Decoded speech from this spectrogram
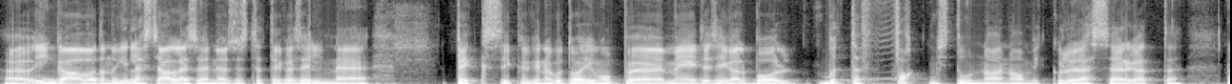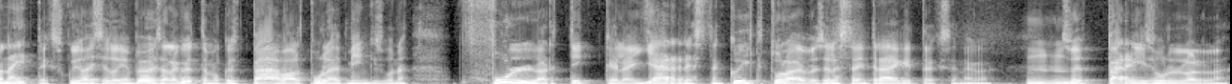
-hmm. hingehaavad on kindlasti alles, on ju, sest et ega selline peks ikkagi nagu toimub äh, meedias igal pool. What the fuck, mis tunne on hommikul üles ärgata? no näiteks, kui asi toimub öösel, aga ütleme, kui päeval tuleb mingisugune full artikkel ja järjest kõik tuleb ja sellest ainult räägitakse nagu mm. -hmm. see võib päris hull olla.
